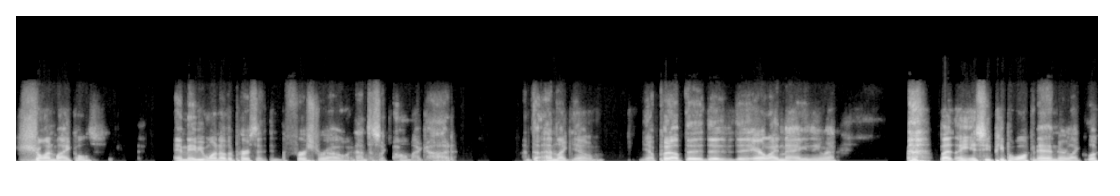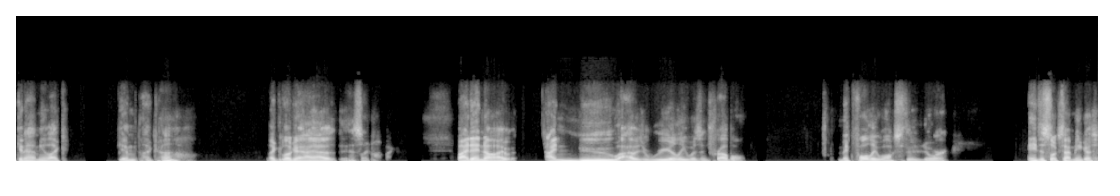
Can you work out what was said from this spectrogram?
Shawn Michaels, and maybe one other person in the first row. And I'm just like, oh my god, I'm, I'm like, you know, you know, put up the the the airline magazine. but like, you see people walking in, they're like looking at me like, give me like, oh, like looking at I, it's like, oh my. But I didn't know I I knew I was really was in trouble. Mick Foley walks through the door, and he just looks at me and goes,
